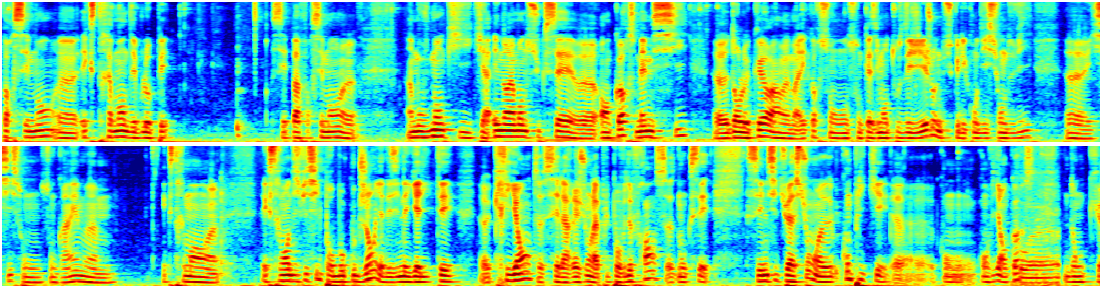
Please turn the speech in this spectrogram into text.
forcément euh, extrêmement développé. C'est pas forcément euh, un mouvement qui, a énormément de succès euh, en Corse, même si euh, dans le cœur, hein, les Corses sont, quasiment tous des Gilets jaunes, puisque les conditions de vie euh, ici sont, quand même euh, extrêmement, euh, extrêmement difficiles pour beaucoup de gens. Il y a des inégalités euh, criantes, c'est la région la plus pauvre de France, donc c'est c'est une situation euh, compliquée euh, qu'on vit en Corse. Donc,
